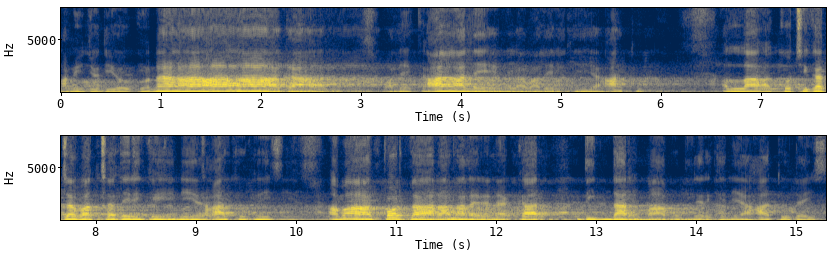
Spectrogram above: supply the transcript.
আমি যদিও গুনাগার অনেক আলে আমাদেরকে হাত আল্লাহ কচি কাঁচা বাচ্চাদেরকে নিয়ে হাত আমার পর্দার আনালের নেকার দিনদার মা বোনদেরকে নিয়ে হাত উঠেছি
